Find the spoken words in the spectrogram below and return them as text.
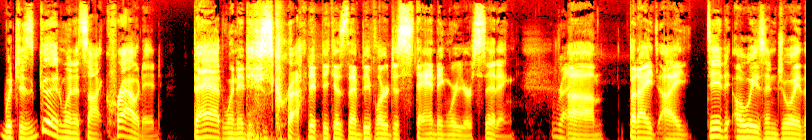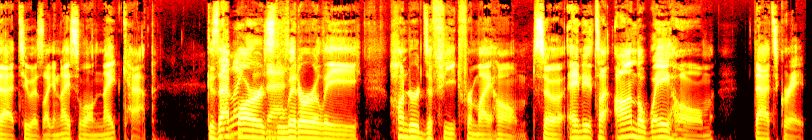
which is good when it's not crowded. Bad when it is crowded because then people are just standing where you're sitting. Right. Um, but I I did always enjoy that too as like a nice little nightcap because that like bar is that. literally hundreds of feet from my home. So and it's like on the way home. That's great.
